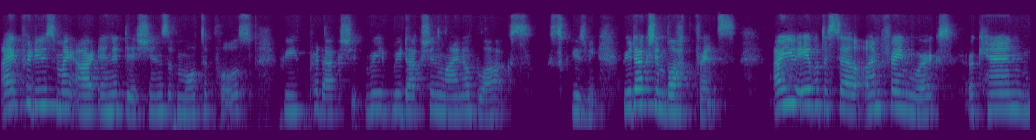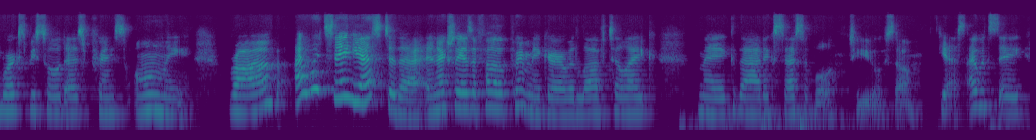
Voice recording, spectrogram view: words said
I produce my art in editions of multiples, reproduction, re reduction lino blocks, excuse me, reduction block prints. Are you able to sell unframed works or can works be sold as prints only? Rob, I would say yes to that. And actually as a fellow printmaker, I would love to like make that accessible to you. So yes, I would say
